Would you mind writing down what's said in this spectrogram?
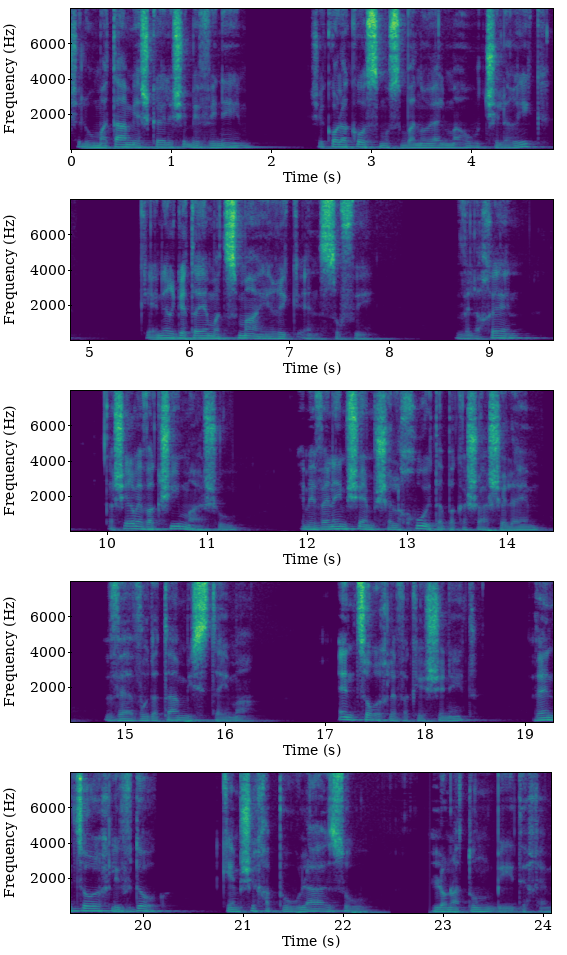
כשלעומתם יש כאלה שמבינים שכל הקוסמוס בנוי על מהות של ריק, כי אנרגיית האם עצמה היא ריק אינסופי. ולכן, כאשר מבקשים משהו, הם מבינים שהם שלחו את הבקשה שלהם, ועבודתם הסתיימה. אין צורך לבקש שנית, ואין צורך לבדוק, כי המשך הפעולה הזו לא נתון בידיכם.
